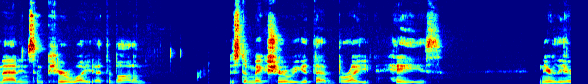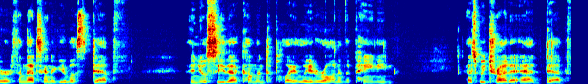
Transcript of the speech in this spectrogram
I'm adding some pure white at the bottom just to make sure we get that bright haze near the earth and that's going to give us depth and you'll see that come into play later on in the painting as we try to add depth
